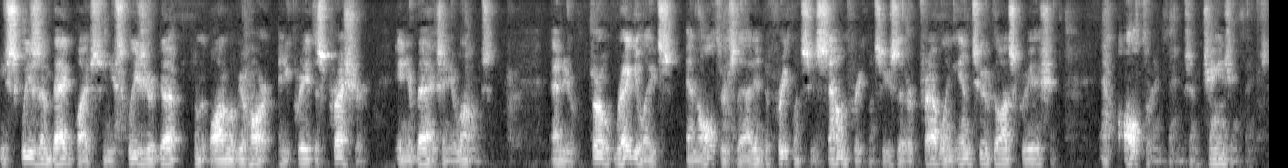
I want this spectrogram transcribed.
you squeeze them bagpipes and you squeeze your gut from the bottom of your heart and you create this pressure in your bags and your lungs. And your throat regulates and alters that into frequencies, sound frequencies that are traveling into God's creation and altering things and changing things.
